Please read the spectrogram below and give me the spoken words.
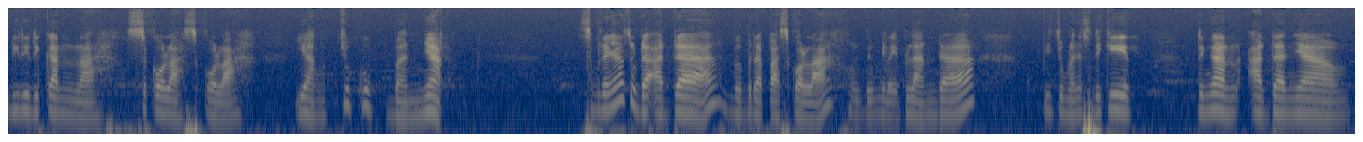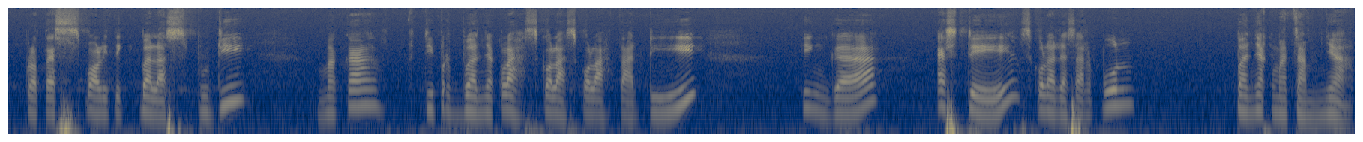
didirikanlah sekolah-sekolah yang cukup banyak. Sebenarnya sudah ada beberapa sekolah itu milik Belanda, tapi jumlahnya sedikit. Dengan adanya protes politik balas budi, maka diperbanyaklah sekolah-sekolah tadi hingga SD, sekolah dasar pun banyak macamnya.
